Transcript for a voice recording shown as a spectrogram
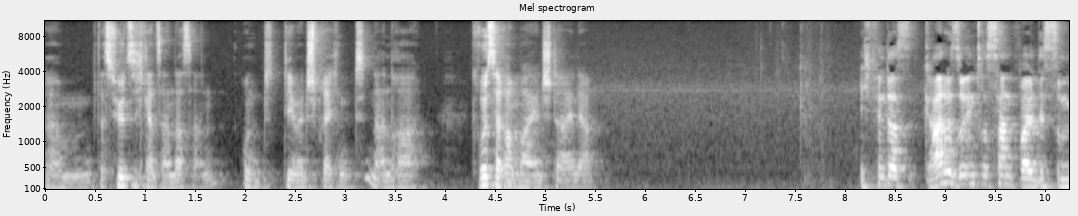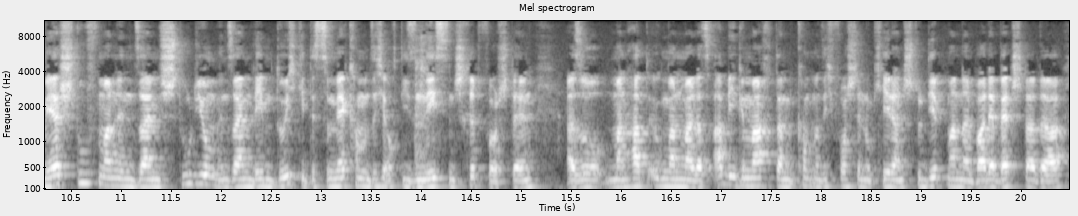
ähm, das fühlt sich ganz anders an und dementsprechend ein anderer, größerer Meilenstein, ja. Ich finde das gerade so interessant, weil desto mehr Stufen man in seinem Studium, in seinem Leben durchgeht, desto mehr kann man sich auch diesen nächsten Schritt vorstellen. Also man hat irgendwann mal das Abi gemacht, dann kommt man sich vorstellen, okay, dann studiert man, dann war der Bachelor da,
